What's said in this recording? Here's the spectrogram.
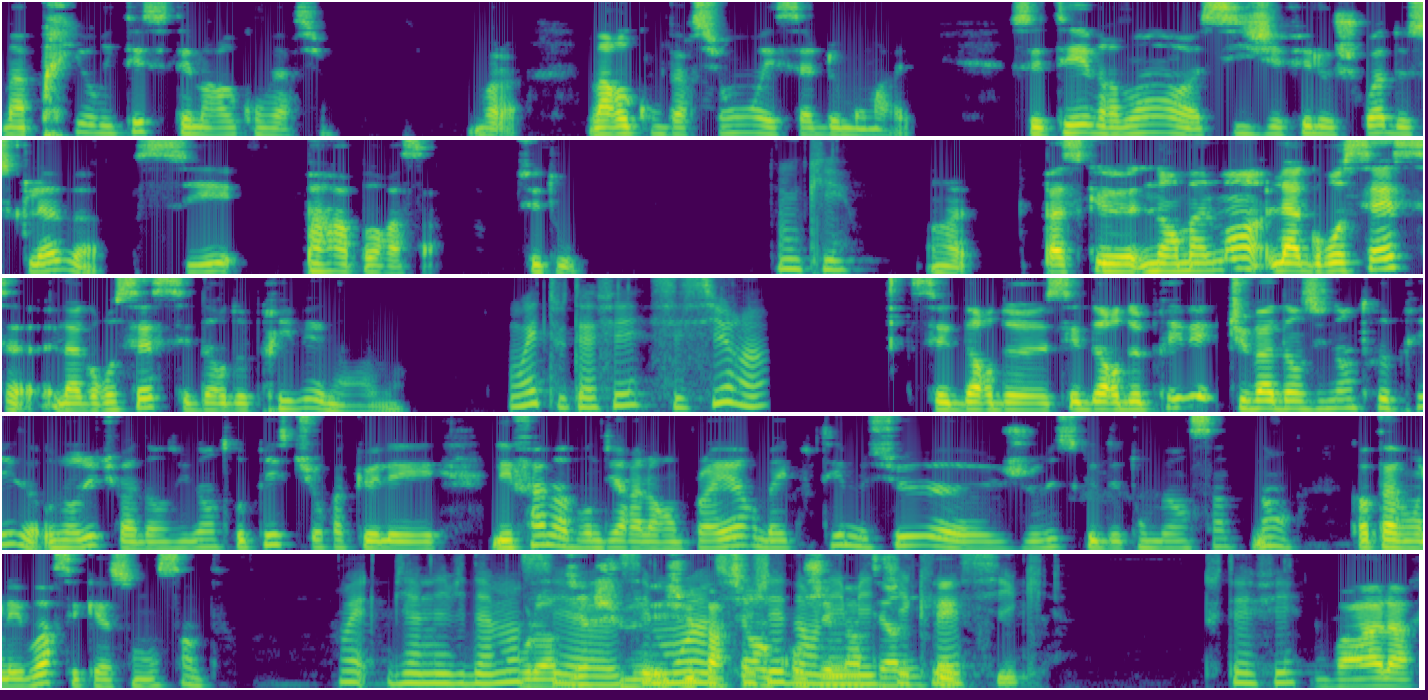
ma priorité, c'était ma reconversion. Voilà, ma reconversion et celle de mon mari. C'était vraiment, si j'ai fait le choix de ce club, c'est par rapport à ça. C'est tout. Ok. Ouais. Parce que normalement, la grossesse, la grossesse, c'est d'ordre privé normalement. Oui, tout à fait, c'est sûr. Hein. C'est d'ordre, c'est d'ordre privé. Tu vas dans une entreprise. Aujourd'hui, tu vas dans une entreprise. Tu crois que les les femmes vont dire à leur employeur, bah écoutez, monsieur, euh, je risque de tomber enceinte. Non, quand elles vont les voir, c'est qu'elles sont enceintes. Oui, bien évidemment, c'est euh, moins un sujet dans les métiers classiques. Tout à fait. Voilà.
